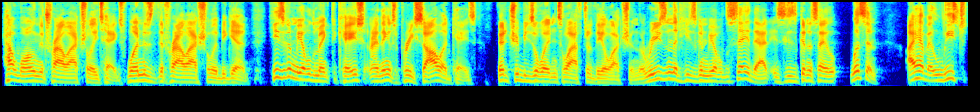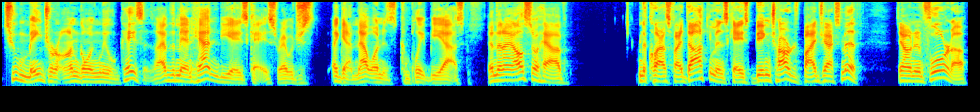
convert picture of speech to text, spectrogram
how long the trial actually takes. When does the trial actually begin? He's going to be able to make the case, and I think it's a pretty solid case that should be delayed until after the election. The reason that he's going to be able to say that is he's going to say, listen. I have at least two major ongoing legal cases. I have the Manhattan DA's case, right, which is again that one is complete BS, and then I also have the classified documents case being charged by Jack Smith down in Florida,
